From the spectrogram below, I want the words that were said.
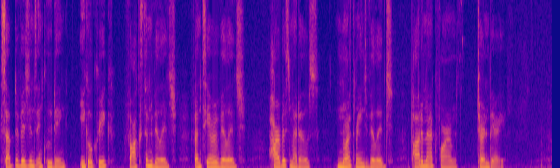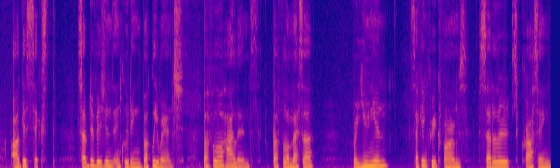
subdivisions including Eagle Creek, Foxton Village, Frontier Village, Harvest Meadows, North Range Village, Potomac Farms, Turnberry. August 6th, subdivisions including Buckley Ranch, Buffalo Highlands, Buffalo Mesa, Reunion, Second Creek Farms, Settlers Crossing,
